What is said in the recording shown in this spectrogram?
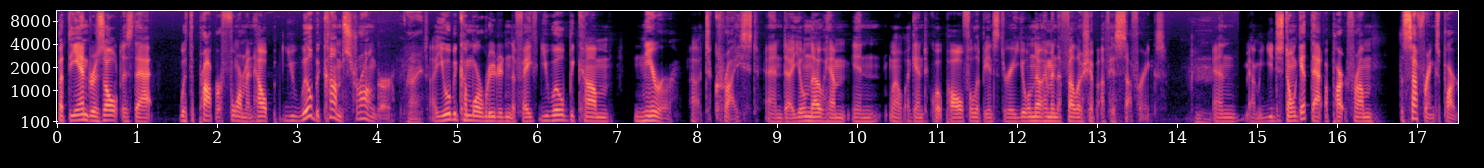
but the end result is that with the proper form and help, you will become stronger. Right. Uh, you will become more rooted in the faith. You will become nearer uh, to Christ. And uh, you'll know him in, well, again, to quote Paul, Philippians 3, you will know him in the fellowship of his sufferings. And I mean, you just don't get that apart from the sufferings part.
